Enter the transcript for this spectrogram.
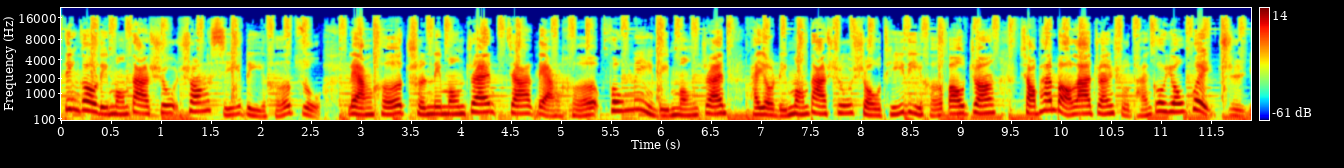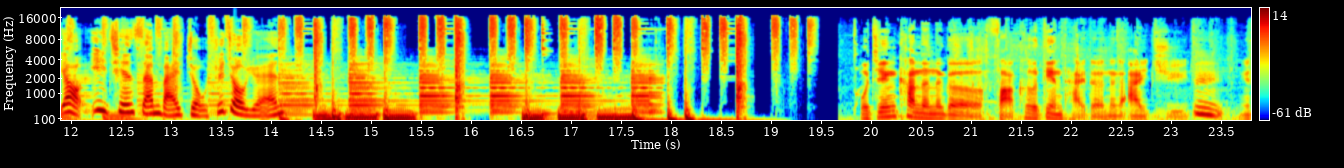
订购柠檬大叔双喜礼盒组，两盒纯柠檬砖加两盒蜂蜜柠檬砖，还有柠檬大叔手提礼盒包装，小潘宝拉专属团购优惠，只要一千三百九十九元。我今天看的那个法克电台的那个 IG，嗯，因为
